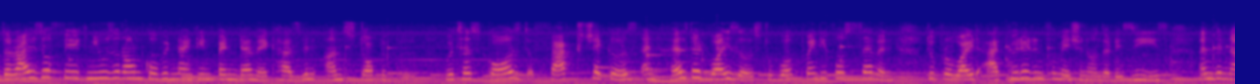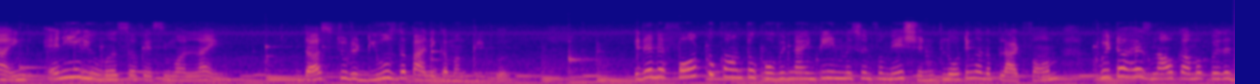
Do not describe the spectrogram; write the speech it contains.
The rise of fake news around COVID-19 pandemic has been unstoppable, which has caused fact checkers and health advisors to work 24/7 to provide accurate information on the disease and denying any rumors surfacing online, thus to reduce the panic among people. In an effort to counter COVID 19 misinformation floating on the platform, Twitter has now come up with a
